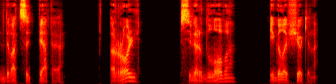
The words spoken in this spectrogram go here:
25. Роль Свердлова и Голощекина.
